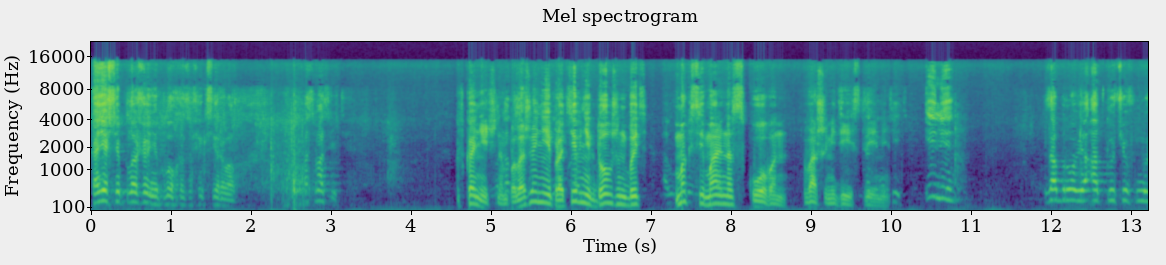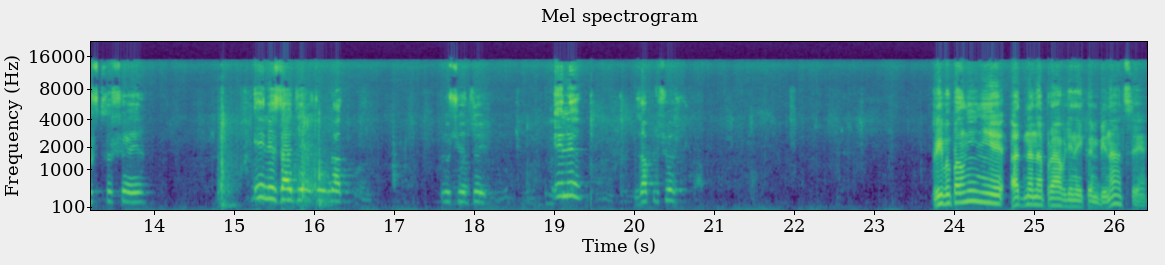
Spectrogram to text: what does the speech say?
Конечно, положение плохо зафиксировал. Посмотрите. В конечном положении противник должен быть максимально скован вашими действиями. Или за брови, отключив мышцы шеи, или за одежду над ключицей, или за плечо. При выполнении однонаправленной комбинации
